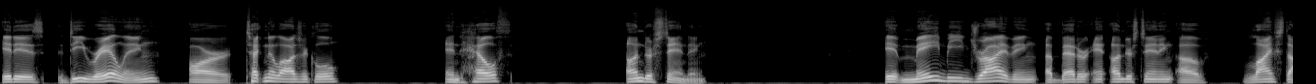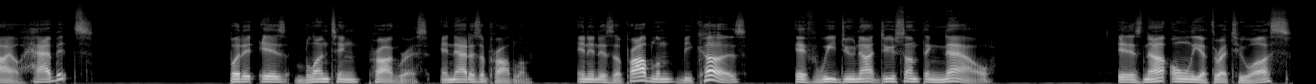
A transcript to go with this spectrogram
It is derailing our technological and health understanding. It may be driving a better understanding of lifestyle habits, but it is blunting progress. And that is a problem. And it is a problem because if we do not do something now, it is not only a threat to us,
